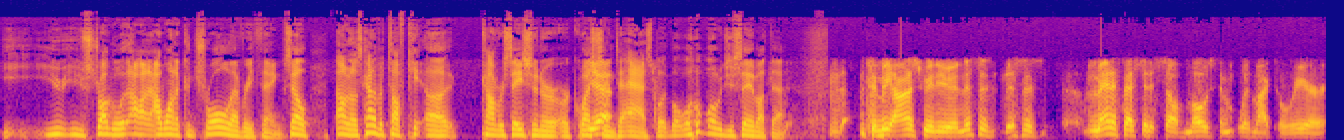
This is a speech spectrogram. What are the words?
you you struggle with. Oh, I want to control everything. So I don't know. It's kind of a tough uh, conversation or, or question yeah. to ask. But but what, what would you say about that? To be honest with you, and this is this is manifested itself most in, with my career,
